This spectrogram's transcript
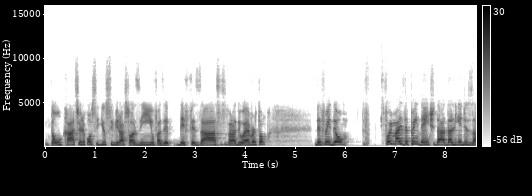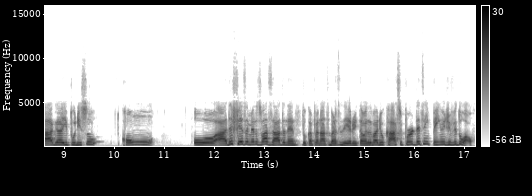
Então o Cássio ele conseguiu se virar sozinho, fazer defesaças, e o Everton defendeu foi mais dependente da, da linha de zaga e por isso com o, a defesa menos vazada né, do Campeonato Brasileiro. Então ele levaria o Cássio por desempenho individual.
